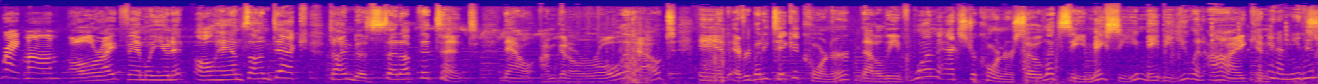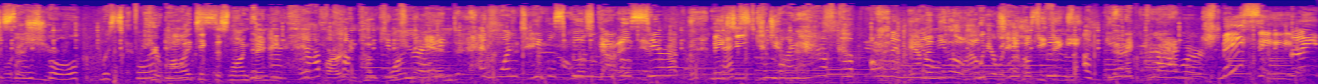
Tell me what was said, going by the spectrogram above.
Right, Mom. All right, family unit, all hands on deck. Time to set up the tent. Now, I'm gonna roll it out, and everybody take a corner. That'll leave one extra corner. So let's see, Macy, maybe you and I can. In a medium-sized share- bowl with four Here, while I eggs, take this long then bendy add pole part cup and put pumpkin one puree end- and one tablespoon Almost maple it. syrup. Macy, Next, could you- combine half cup almond Hey, I'm need a little help with here with the hooky tablespoons thingy. organic flour. Macy! I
